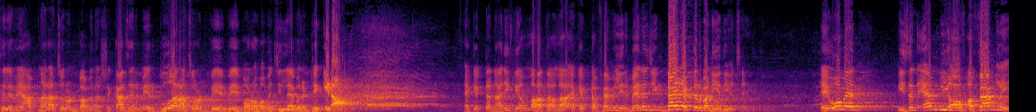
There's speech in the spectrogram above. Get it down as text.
ছেলে মেয়ে আপনার আচরণ পাবে না। সে কাজের মেয়ের বুয়ার আচরণ পেয়ে পেয়ে বড় হবে, চিল্লায় বলেন, ঠিক কিনা এক একটা নারীকে আল্লাহ তাআলা এক একটা ফ্যামিলির ম্যানেজিং ডাইরেক্টর বানিয়ে দিয়েছে। A women is an MD of a family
